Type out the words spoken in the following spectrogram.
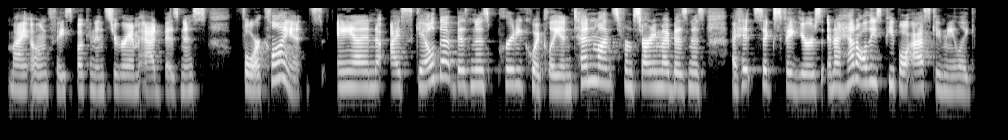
my own Facebook and Instagram ad business for clients. And I scaled that business pretty quickly. In 10 months from starting my business, I hit six figures. And I had all these people asking me, like,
